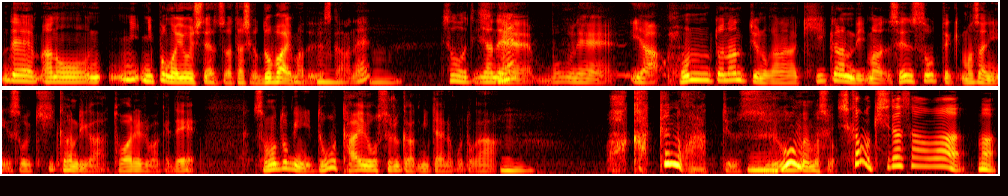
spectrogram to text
であのに日本が用意したやつは確かドバイまでですからね、そうですね。いやね僕ねいや本当なんていうのかな危機管理まあ戦争ってまさにそういう危機管理が問われるわけでその時にどう対応するかみたいなことが分かってんのかなっていうすごい思いますよ。しかも岸田さんは、ま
